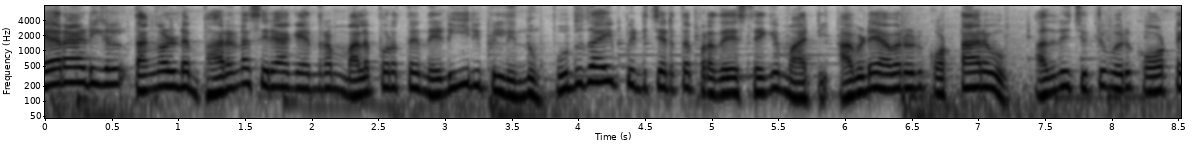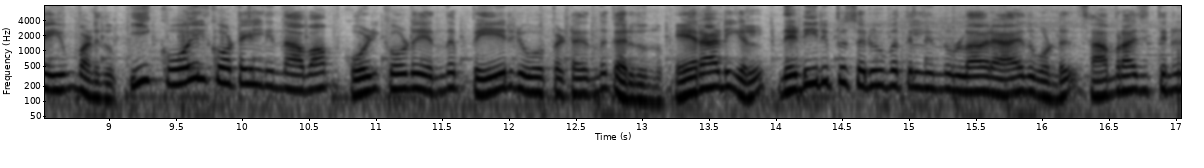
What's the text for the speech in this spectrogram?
ഏറാടികൾ തങ്ങളുടെ ഭരണസിരാ കേന്ദ്രം മലപ്പുറത്തെ നെടിയിരിപ്പിൽ നിന്നും പുതുതായി പിടിച്ചെടുത്ത പ്രദേശത്തേക്ക് മാറ്റി. അവിടെ അവർ ഒരു കൊട്ടാരവും അതിനു ചുറ്റും ഒരു കോട്ടയും പണിതു. ഈ കോയിൽ കോട്ടയിൽ നിന്നാവാം കോഴിക്കോട് എന്ന് പേര് രൂപപ്പെട്ടതെന്ന് കരുതുന്നു. ഏറാടികൾ നെടിയിരിപ്പ് സ്വരൂപത്തിൽ നിന്നുള്ളവരായതുകൊണ്ട് സാമ്രാജ്യത്തിന്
